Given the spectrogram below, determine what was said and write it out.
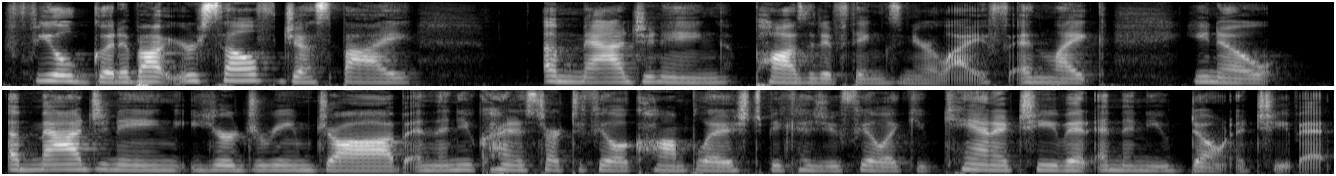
feel good about yourself just by imagining positive things in your life and like, you know, imagining your dream job and then you kind of start to feel accomplished because you feel like you can achieve it and then you don't achieve it.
